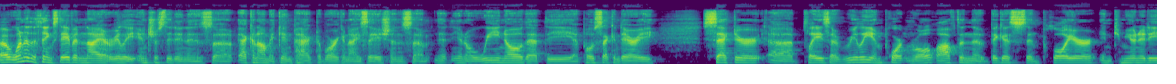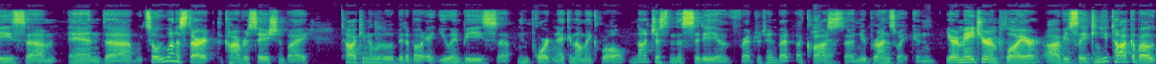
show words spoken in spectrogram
Uh, one of the things David and I are really interested in is uh, economic impact of organizations. Um, you know, we know that the uh, post-secondary sector uh, plays a really important role, often the biggest employer in communities, um, and uh, so we want to start the conversation by talking a little bit about UNB's uh, important economic role, not just in the city of Fredericton, but across sure. uh, New Brunswick. And you're a major employer, obviously. Can you talk about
